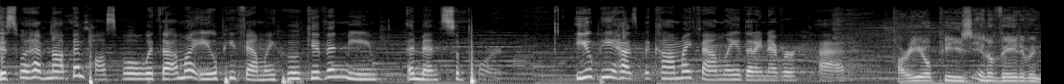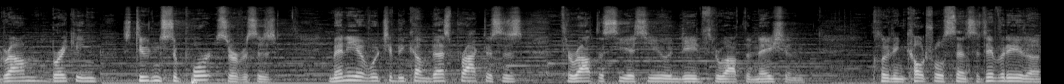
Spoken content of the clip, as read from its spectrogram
This would have not been possible without my EOP family who have given me immense support. EOP has become my family that I never had. Our EOP's innovative and groundbreaking student support services, many of which have become best practices throughout the CSU, indeed throughout the nation, including cultural sensitivity, the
